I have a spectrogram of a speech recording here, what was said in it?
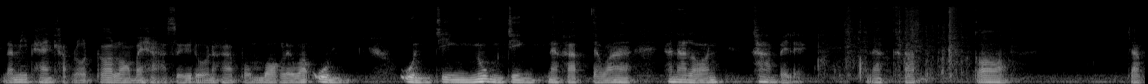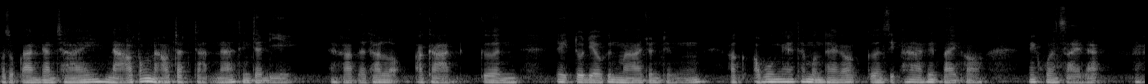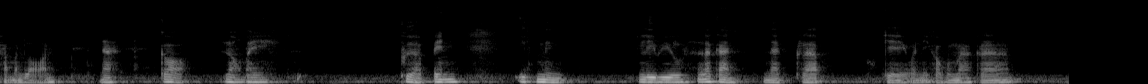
และมีแผนขับรถก็ลองไปหาซื้อดูนะครับ ผมบอกเลยว่าอุ่น อุ่นจริง นุ่มจริงนะครับ แต่ว่าถ้าหน้าร้อนข้ามไปเลยนะครับ ก็จากประสบการณ์การใช้หนาวต้องหนาวจัดๆนะถึงจะดีนะครับ แต่ถ้าอากาศเกินเลขตัวเดียวขึ้นมาจนถึงเอาเอาพูดง่ายถ้าเมืองไทยก็เกิน 15 ขึ้นไปก็ไม่ควรใส่แล้วนะครับ มันร้อนนะ ก็ลองไป เผื่อเป็นอีกหนึ่งรีวิวแล้วกันนะครับ โอเค วันนี้ขอบคุณมากครับ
